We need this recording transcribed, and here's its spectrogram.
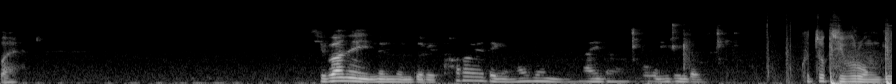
뭘. 집 안에 있는 놈들을 털어야 되긴 하겠는데. 아니다. 뭐 움직인다고. 그쪽 집으로 옮겨.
